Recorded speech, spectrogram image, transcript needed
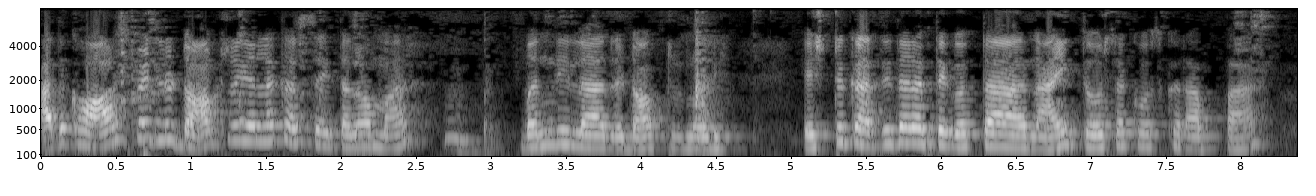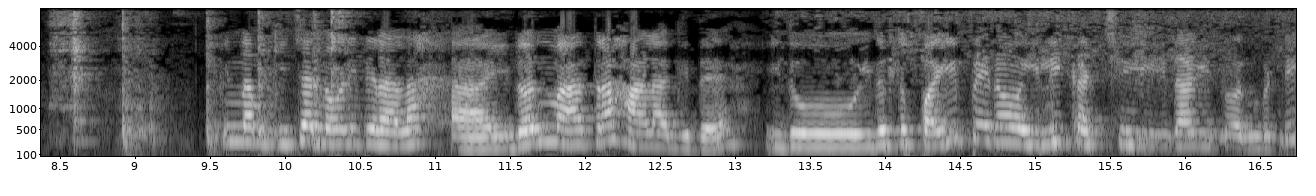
ಅದಕ್ಕೆ ಹಾಸ್ಪಿಟ್ಲ್ ಡಾಕ್ಟರ್ಗೆಲ್ಲ ಕರ್ಸೈತಲ್ವಮ್ಮ ಅಮ್ಮ? ಬಂದಿಲ್ಲ ಆದ್ರೆ ಡಾಕ್ಟರ್ ನೋಡಿ. ಎಷ್ಟು ಕರ್ದಿದಾರಂತೆ ಗೊತ್ತಾ? ನಾಯಿ ತೋರ್ಸಕ್ಕೋಸ್ಕರ ಅಪ್ಪ. ನಮ್ ಕಿಚನ್ ನೋಡಿದಿರಲ್ಲ ಇದೊಂದ್ ಮಾತ್ರ ಹಾಳಾಗಿದೆ. ಇದು ಇದ್ರದ್ದು ಪೈಪ್ ಏನೋ ಇಲಿ ಕಚ್ಚಿ ಇದಾಗಿತ್ತು ಅಂದ್ಬಿಟ್ಟು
